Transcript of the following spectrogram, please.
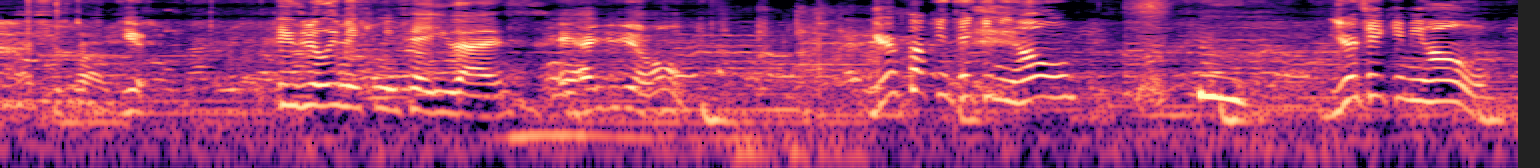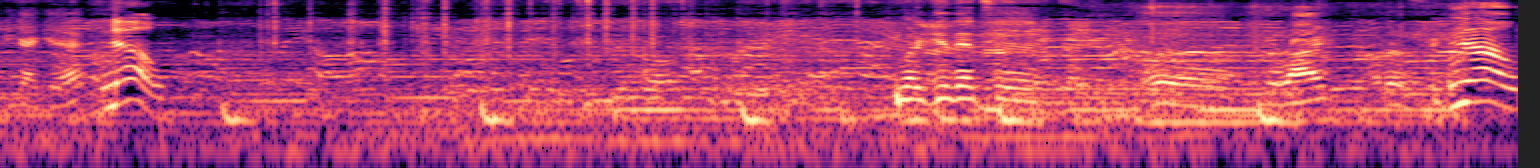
That's you he's really making me pay you guys. Hey, how you get home? You're fucking taking me home. You're taking me home. You got gas? No. You wanna give that to uh, the ride? No.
